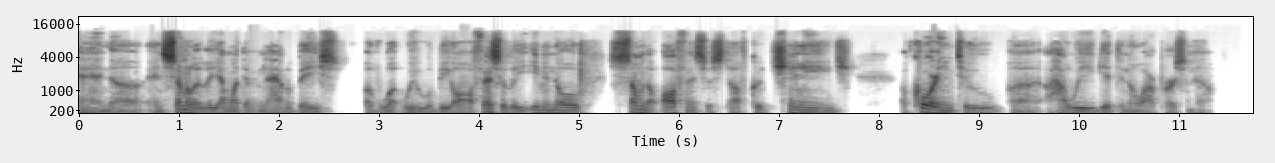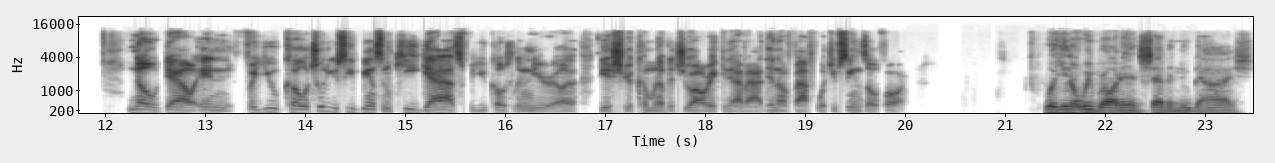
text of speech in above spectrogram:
and uh, and similarly, I want them to have a base of what we will be offensively. Even though some of the offensive stuff could change according to uh, how we get to know our personnel. No doubt. And for you, coach, who do you see being some key guys for you, Coach Lanier, uh, this year coming up that you already can have identified for what you've seen so far? Well, you know, we brought in seven new guys.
